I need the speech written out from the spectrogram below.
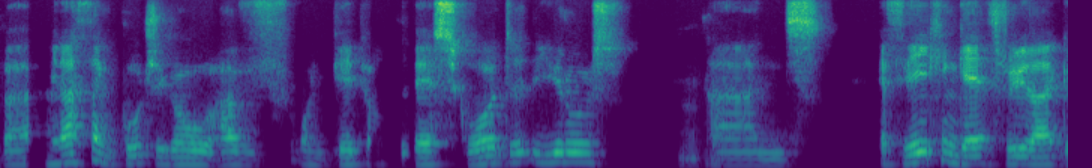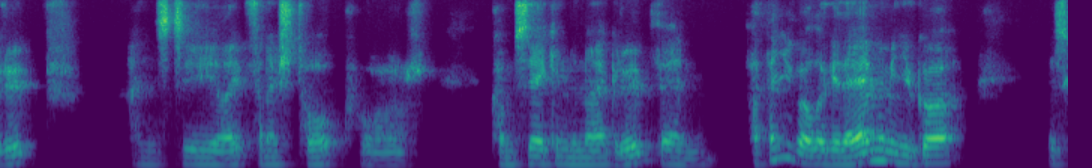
But I mean, I think Portugal have on paper the best squad at the Euros, okay. and if they can get through that group and say like finish top or come second in that group, then I think you've got to look at them. I mean, you've got it's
